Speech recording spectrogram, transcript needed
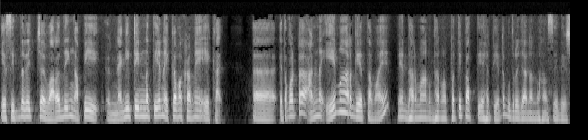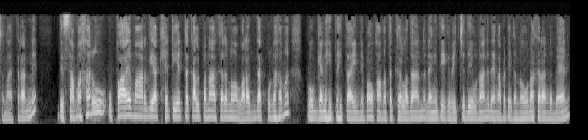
ඒ සිද්ධ වෙච්ච වරදින් අපි නැගිටින්න තියෙන එකම ක්‍රමය ඒකයි. එතකොට අන්න ඒ මාර්ගය තමයි මේ ධර්මානුධර්ම ප්‍රතිපත්තිය හැටියට බුදුරජාණන් වහන්සේ දේශනා කරන්නේ. ඉතින් සමහරු උපාය මාර්ගයක් හැටියට කල්පනා කරනවා වරද්දක් වුණාම ඕක ගැන හිත හිතා ඉන්න එපා. ඕක අමතක කරලා දාන්න. දැන් ඉතින් ඒක වෙච්ච දේ වුණානේ. දැන් අපිට ඒක නොවුනා කරන්න බෑනේ.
